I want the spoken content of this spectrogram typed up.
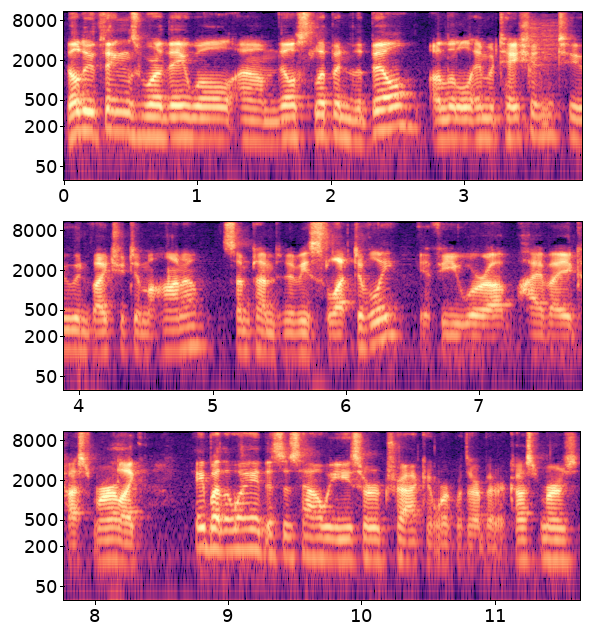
they'll do things where they will um, they'll slip into the bill a little invitation to invite you to Mahana. Sometimes maybe selectively if you were a high value customer, like hey, by the way, this is how we sort of track and work with our better customers.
